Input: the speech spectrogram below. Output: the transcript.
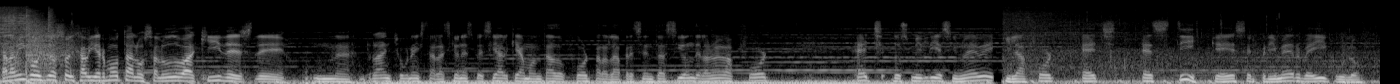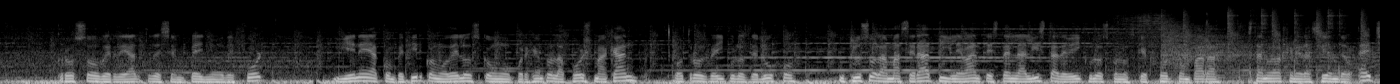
tal amigos? Yo soy Javier Mota, los saludo aquí desde un rancho, una instalación especial que ha montado Ford para la presentación de la nueva Ford Edge 2019 y la Ford Edge ST, que es el primer vehículo crossover de alto desempeño de Ford y viene a competir con modelos como por ejemplo la Porsche Macan, otros vehículos de lujo Incluso la Maserati Levante está en la lista de vehículos con los que Ford compara esta nueva generación del Edge.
